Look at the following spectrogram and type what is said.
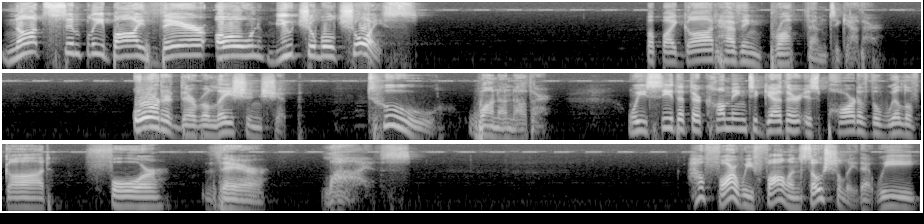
not simply by their own mutual choice, but by God having brought them together, ordered their relationship to one another. We see that their coming together is part of the will of God for their lives. How far we've fallen socially that we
